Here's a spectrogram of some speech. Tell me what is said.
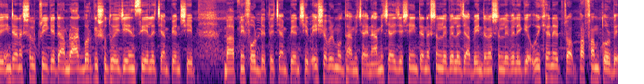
যে ইন্টারন্যাশনাল ক্রিকেটে আমরা আকবরকে শুধু এই যে এনসিএল এ চ্যাম্পিয়নশিপ বা আপনি ফোর ডেতে চ্যাম্পিয়নশিপ এইসবের মধ্যে আমি চাই না। আমি চাই যে সে ইন্টারন্যাশনাল লেভেলে যাবে ইন্টারন্যাশনাল লেভেলে গিয়ে ওইখানে পারফর্ম করবে।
